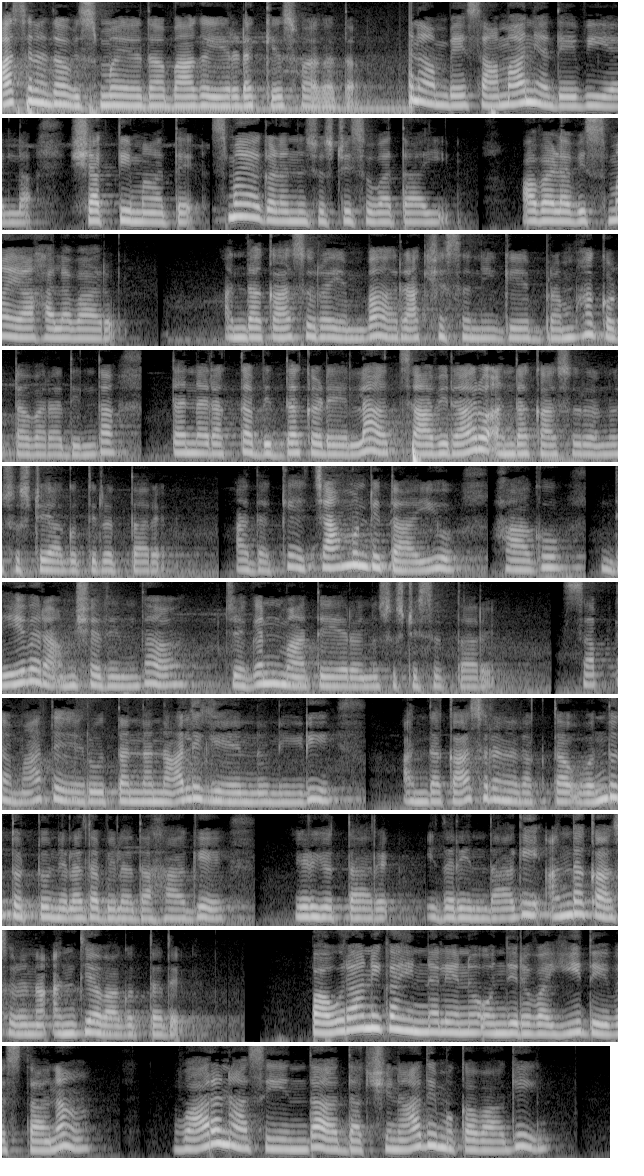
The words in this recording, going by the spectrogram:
ಹಾಸನದ ವಿಸ್ಮಯದ ಭಾಗ ಎರಡಕ್ಕೆ ಸ್ವಾಗತ. ಅಂಬೆ ಸಾಮಾನ್ಯ ದೇವಿಯಲ್ಲ ಶಕ್ತಿ ಮಾತೆ ವಿಸ್ಮಯಗಳನ್ನು ಸೃಷ್ಟಿಸುವ ತಾಯಿ. ಅವಳ ವಿಸ್ಮಯ ಹಲವಾರು. ಅಂಧಕಾಸುರ ಎಂಬ ರಾಕ್ಷಸನಿಗೆ ಬ್ರಹ್ಮ ಕೊಟ್ಟ ವರದಿಂದ ತನ್ನ ರಕ್ತ ಬಿದ್ದ ಕಡೆಯೆಲ್ಲ ಸಾವಿರಾರು ಅಂಧಕಾಸುರನ್ನು ಸೃಷ್ಟಿಯಾಗುತ್ತಿರುತ್ತಾರೆ. ಅದಕ್ಕೆ ಚಾಮುಂಡಿ ತಾಯಿಯು ಹಾಗೂ ದೇವರ ಅಂಶದಿಂದ ಜಗನ್ಮಾತೆಯರನ್ನು ಸೃಷ್ಟಿಸುತ್ತಾರೆ. ಸಪ್ತ ಮಾತೆಯರು ತನ್ನ ನಾಲಿಗೆಯನ್ನು ನೀಡಿ ಅಂಧಕಾಸುರನ ರಕ್ತ ಒಂದು ತೊಟ್ಟು ನೆಲದ ಬಿಲದ ಹಾಗೆ ಇಳಿಯುತ್ತಾರೆ. ಇದರಿಂದಾಗಿ ಅಂಧಕಾಸುರನ ಅಂತ್ಯವಾಗುತ್ತದೆ. ಪೌರಾಣಿಕ ಹಿನ್ನೆಲೆಯನ್ನು ಹೊಂದಿರುವ ಈ ದೇವಸ್ಥಾನ ವಾರಣಾಸಿಯಿಂದ ದಕ್ಷಿಣಾಭಿಮುಖವಾಗಿ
